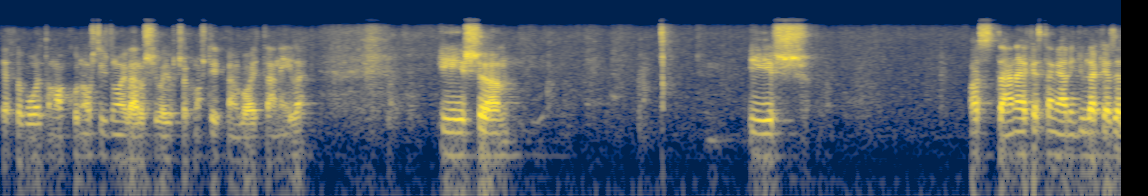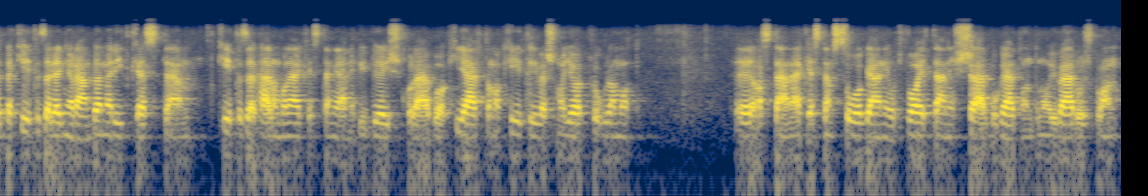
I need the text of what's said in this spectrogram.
illetve voltam akkor, most is Dunajvárosi vagyok, csak most éppen Vajtán élek. És, és aztán elkezdtem járni gyülekezetbe, 2001 nyarán bemerítkeztem, 2003-ban elkezdtem járni bibliaiskolába, kijártam a két éves magyar programot, aztán elkezdtem szolgálni ott Vajtán és Sárbogáton, Dunajvárosban.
